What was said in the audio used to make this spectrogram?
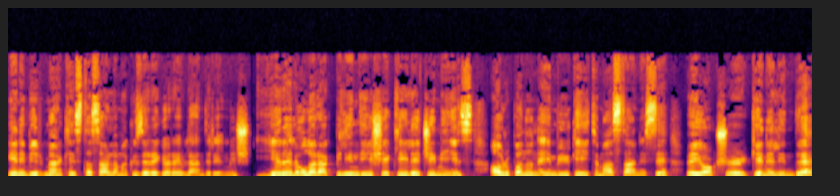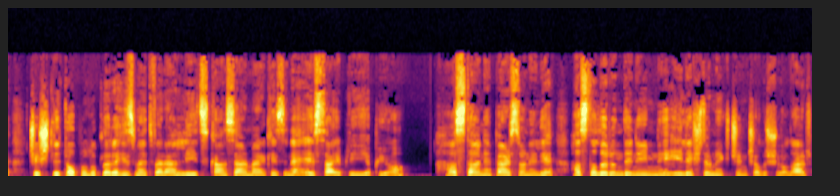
yeni bir merkez tasarlamak üzere görevlendirilmiş. Yerel olarak bilindiği şekliyle Jimmy's, Avrupa'nın en büyük eğitim hastanesi ve Yorkshire genelinde çeşitli topluluklara hizmet veren Leeds Kanser Merkezi'ne ev sahipliği yapıyor. Hastane personeli hastaların deneyimini iyileştirmek için çalışıyorlar.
